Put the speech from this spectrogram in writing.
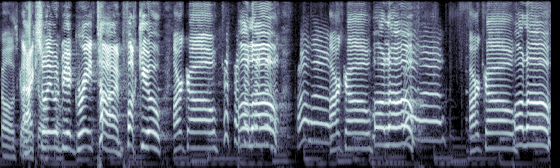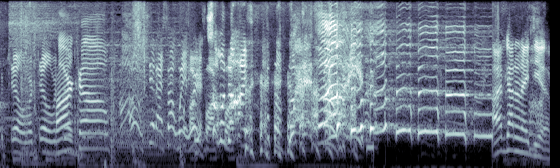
go. Let's go. Let's Actually, it let's would be a great time. Fuck you. Arco, Hello. Hello. Arco, Hello. Hello. Arco, Hello. Chill. We're chill. We're chill. Arco. Oh shit! I saw. Wait, where? Someone died! I've got an idea.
